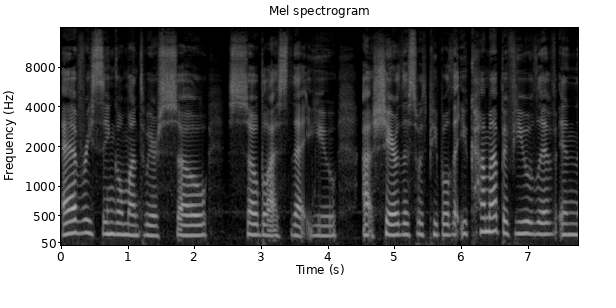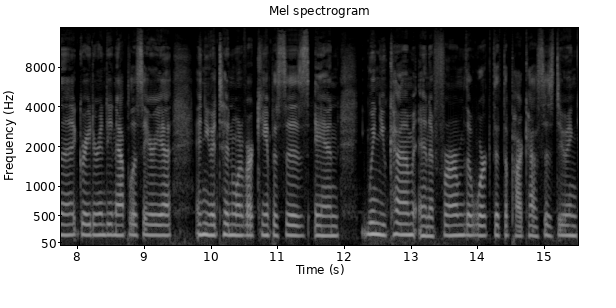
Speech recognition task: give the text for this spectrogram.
Every single month, we are so, so blessed that you uh, share this with people, that you come up if you live in the greater Indianapolis area and you attend one of our campuses. And when you come and affirm the work that the podcast is doing,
